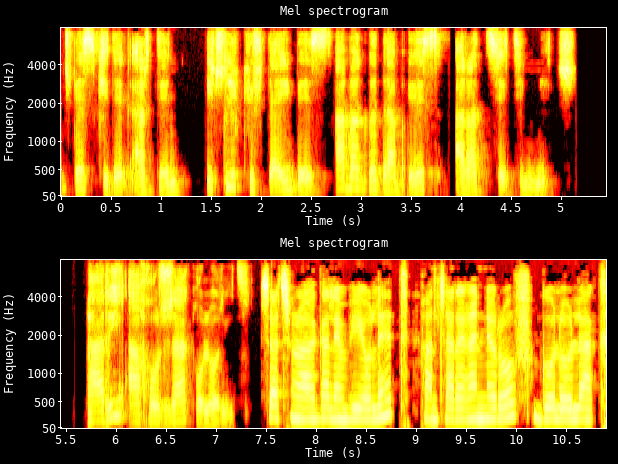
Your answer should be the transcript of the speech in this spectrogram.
ինչպես գիտեք արդեն, իջլի քյուշտայի բես, ապա գդաբես արած ցեցի մեջ։ Փարի ախորժակ կոլորից։ Շատ շնորհակալ եմ Վիոլետ, փանչարեղեններով գոլոլակ,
